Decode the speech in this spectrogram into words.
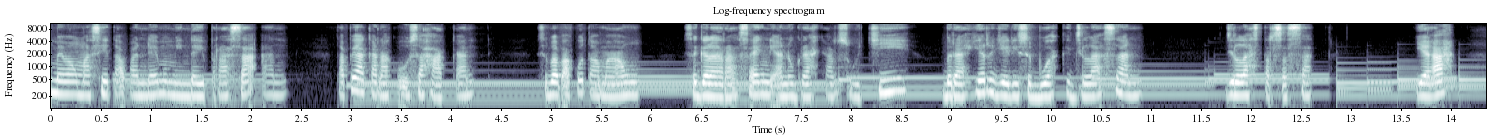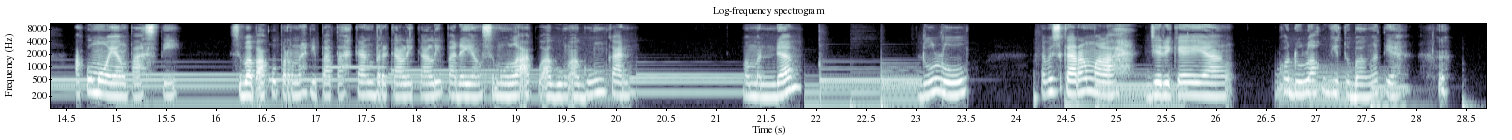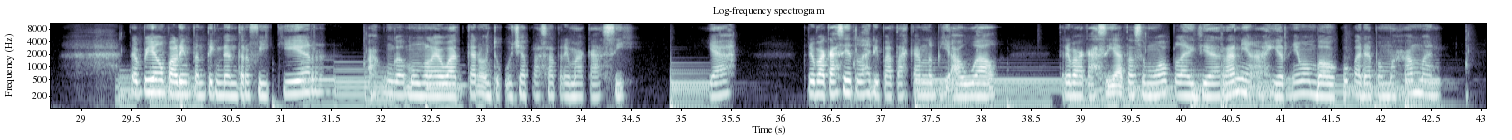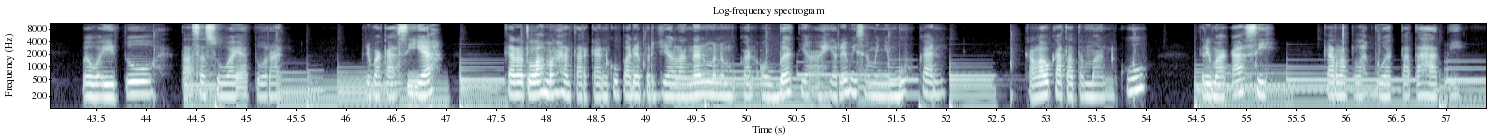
memang masih tak pandai memindai perasaan, tapi akan aku usahakan. Sebab aku tak mau segala rasa yang dianugerahkan suci berakhir jadi sebuah kejelasan. Jelas tersesat. Ya, aku mau yang pasti. Sebab aku pernah dipatahkan berkali-kali pada yang semula aku agung-agungkan. Memendam? Dulu. Tapi sekarang malah jadi kayak yang, kok dulu aku gitu banget ya? Tapi yang paling penting dan terfikir, aku nggak mau melewatkan untuk ucap rasa terima kasih. Ya, terima kasih telah dipatahkan lebih awal. Terima kasih atas semua pelajaran yang akhirnya membawaku pada pemahaman bahwa itu tak sesuai aturan. Terima kasih ya, karena telah menghantarkanku pada perjalanan menemukan obat yang akhirnya bisa menyembuhkan. Kalau kata temanku, terima kasih karena telah buat patah hati.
